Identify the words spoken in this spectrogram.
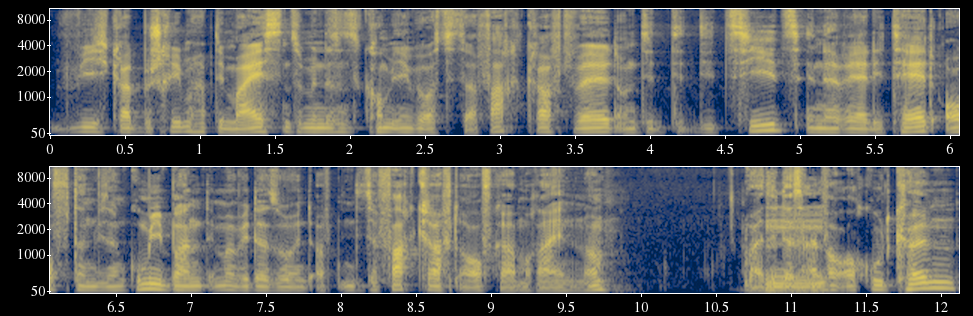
wie ich gerade beschrieben habe, die meisten zumindest kommen irgendwie aus dieser Fachkraftwelt und die, die, die zieht in der Realität oft dann wie so ein Gummiband immer wieder so in, in diese Fachkraftaufgaben rein. Ne? Weil sie mhm. das einfach auch gut können,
